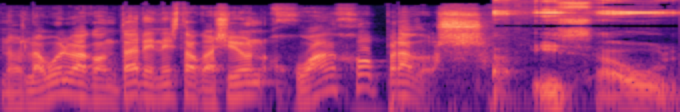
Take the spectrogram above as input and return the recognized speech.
nos la vuelve a contar en esta ocasión Juanjo Prados. Y Saúl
